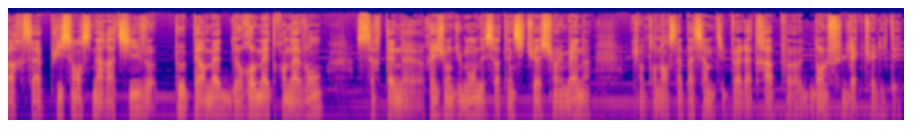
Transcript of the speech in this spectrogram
par sa puissance narrative, peut permettre de remettre en avant certaines régions du monde et certaines situations humaines qui ont tendance à passer un petit peu à la trappe euh, dans le flux de l'actualité.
